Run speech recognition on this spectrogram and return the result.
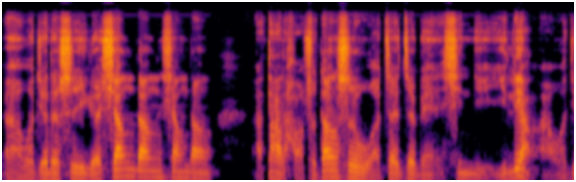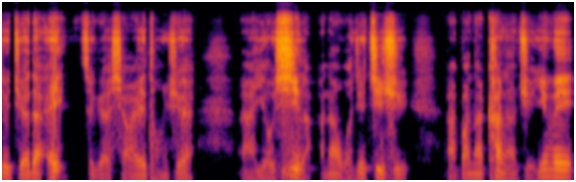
啊，我觉得是一个相当相当。啊，大的好处。当时我在这边心里一亮啊，我就觉得，哎，这个小 A 同学啊有戏了。那我就继续啊帮他看上去。因为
